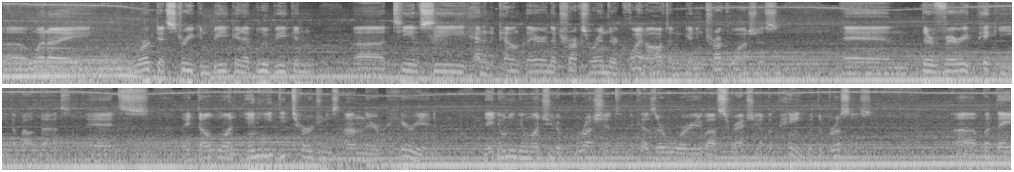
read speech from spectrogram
Uh, when I worked at Streak and Beacon at Blue Beacon, uh, TMC had an account there, and the trucks were in there quite often getting truck washes, and they're very picky about that. It's they don't want any detergents on there, period. They don't even want you to brush it because they're worried about scratching up the paint with the bristles. Uh, but they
